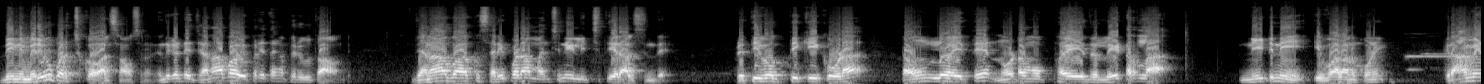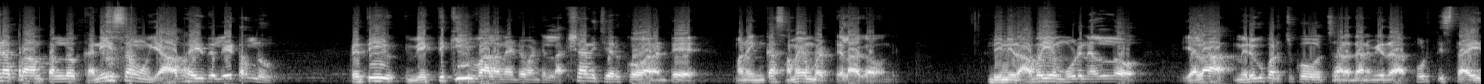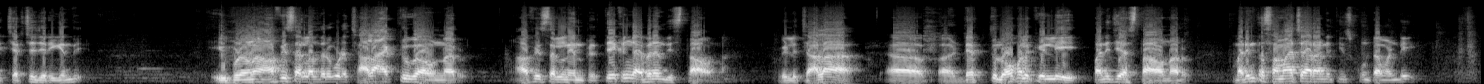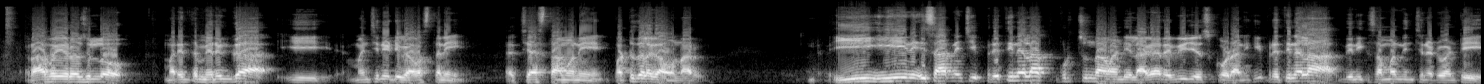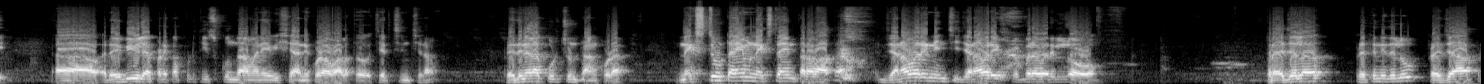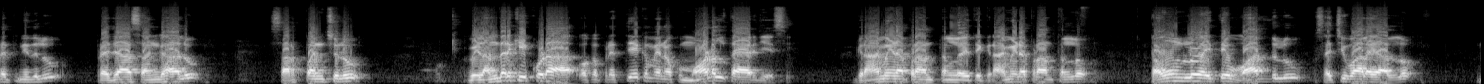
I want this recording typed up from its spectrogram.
దీన్ని మెరుగుపరుచుకోవాల్సిన అవసరం ఎందుకంటే జనాభా విపరీతంగా పెరుగుతా ఉంది. జనాభాకు సరిపడా మంచినీళ్ళు ఇచ్చి తీరాల్సిందే. ప్రతి వ్యక్తికి కూడా టౌన్లో అయితే నూట ముప్పై ఐదు లీటర్ల నీటిని ఇవ్వాలనుకుని గ్రామీణ ప్రాంతంలో కనీసం యాభై ఐదు లీటర్లు ప్రతి వ్యక్తికి ఇవ్వాలనేటువంటి లక్ష్యాన్ని చేరుకోవాలంటే మన ఇంకా సమయం పట్టేలాగా ఉంది. దీన్ని రాబోయే మూడు నెలల్లో ఎలా మెరుగుపరుచుకోవచ్చు అనే దాని మీద పూర్తి స్థాయి చర్చ జరిగింది. ఇప్పుడున్న ఆఫీసర్లందరూ కూడా చాలా యాక్టివ్గా ఉన్నారు. ఆఫీసర్లు నేను ప్రత్యేకంగా అభినందిస్తా ఉన్నా. వీళ్ళు చాలా డెప్త్ లోపలికి వెళ్ళి పని చేస్తూ ఉన్నారు. మరింత సమాచారాన్ని తీసుకుంటామండి. రాబోయే రోజుల్లో మరింత మెరుగ్గా ఈ మంచినీటి వ్యవస్థని చేస్తామని పట్టుదలగా ఉన్నారు. ఈ ఈసారి నుంచి ప్రతి నెల కూర్చుందామండి ఇలాగా రివ్యూ చేసుకోవడానికి. ప్రతి నెల దీనికి సంబంధించినటువంటి రివ్యూలు ఎప్పటికప్పుడు తీసుకుందాం అనే విషయాన్ని కూడా వాళ్ళతో చర్చించినాం. ప్రతి నెల కూర్చుంటాం కూడా. నెక్స్ట్ టైం నెక్స్ట్ టైం తర్వాత జనవరి నుంచి జనవరి ఫిబ్రవరిలో ప్రజల ప్రతినిధులు ప్రజా ప్రతినిధులు ప్రజా సంఘాలు సర్పంచులు వీళ్ళందరికీ కూడా ఒక ప్రత్యేకమైన ఒక మోడల్ తయారు చేసి గ్రామీణ ప్రాంతంలో అయితే గ్రామీణ ప్రాంతంలో టౌన్లో అయితే వార్డులు సచివాలయాల్లో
